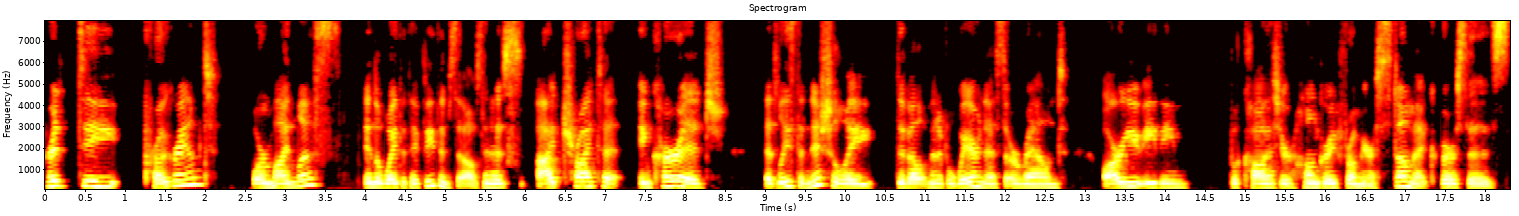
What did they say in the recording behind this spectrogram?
pretty programmed or mindless in the way that they feed themselves. And it's, I try to encourage, at least initially, development of awareness around are you eating because you're hungry from your stomach versus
